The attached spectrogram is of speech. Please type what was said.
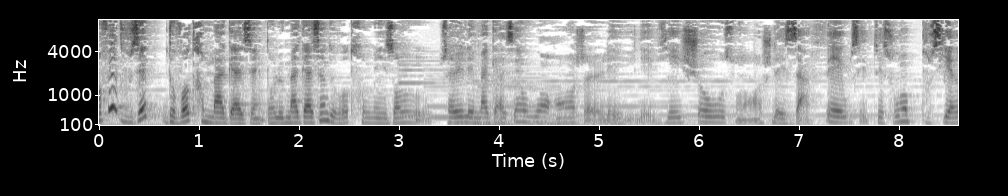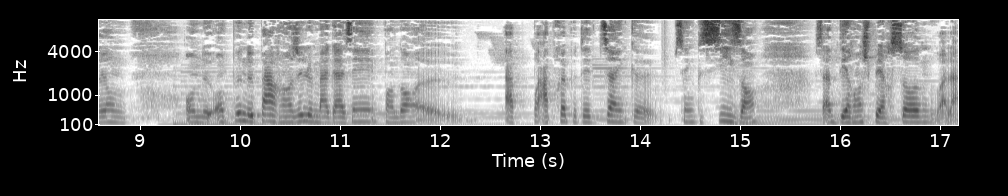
en fait, vous êtes dans votre magasin, dans le magasin de votre maison. Vous savez, les magasins où on range les, vieilles choses, où on range les affaires, où c'est souvent poussiéreux. On, on, on, peut ne pas ranger le magasin pendant, euh, après peut-être 5, 5, 6 ans. Ça ne dérange personne. Voilà,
